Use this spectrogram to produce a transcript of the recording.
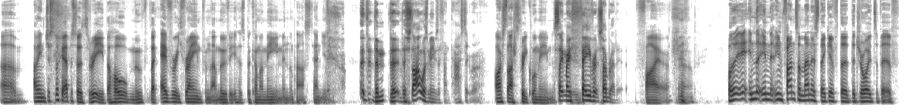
um, I mean, just look at episode three. The whole movie, like every frame from that movie, has become a meme in the past ten years. the, the the the Star Wars memes are fantastic, though. R slash prequel memes. It's like my favorite subreddit. fire. Yeah. well, in the in in Phantom Menace, they give the the droids a bit of,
